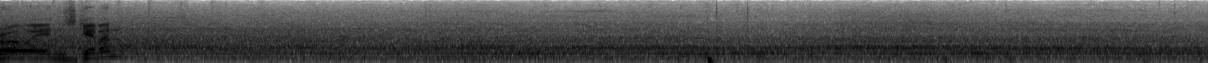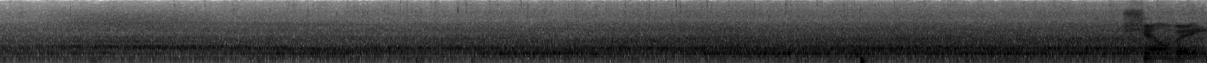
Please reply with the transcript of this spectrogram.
Throw-ins given. Shelvey.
